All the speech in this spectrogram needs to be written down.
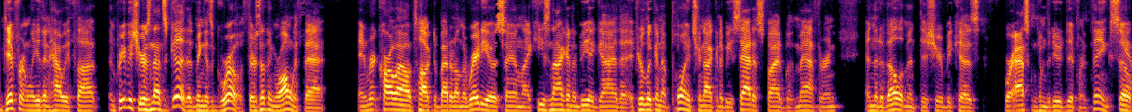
differently than how he thought in previous years. And that's good. I think it's growth. There's nothing wrong with that. And Rick Carlisle talked about it on the radio, saying like he's not going to be a guy that if you're looking at points, you're not going to be satisfied with Mathurin and the development this year because we're asking him to do different things. So yeah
